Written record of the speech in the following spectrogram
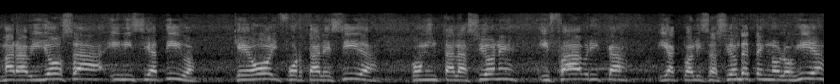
maravillosa iniciativa que hoy fortalecida con instalaciones y fábricas y actualización de tecnología,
